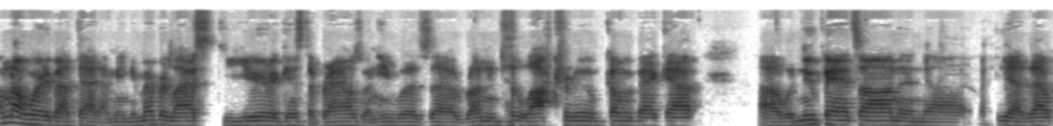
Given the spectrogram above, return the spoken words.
I'm not worried about that. I mean, you remember last year against the Browns when he was uh, running to the locker room, coming back out uh, with new pants on, and yeah, that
